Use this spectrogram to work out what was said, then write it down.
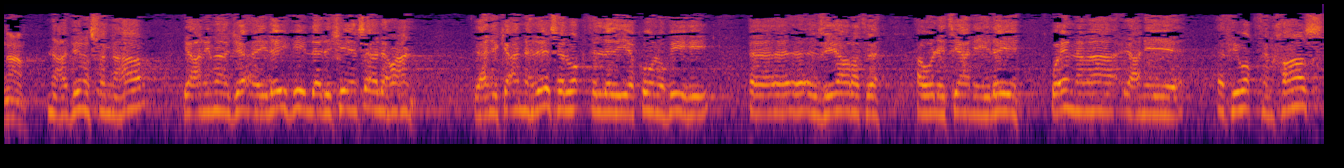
نعم. نعم في نصف النهار. يعني ما جاء إليه إلا لشيء سأله عنه. يعني كأنه ليس الوقت الذي يكون فيه آه، زيارته أو الإتيان إليه وإنما يعني في وقت خاص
